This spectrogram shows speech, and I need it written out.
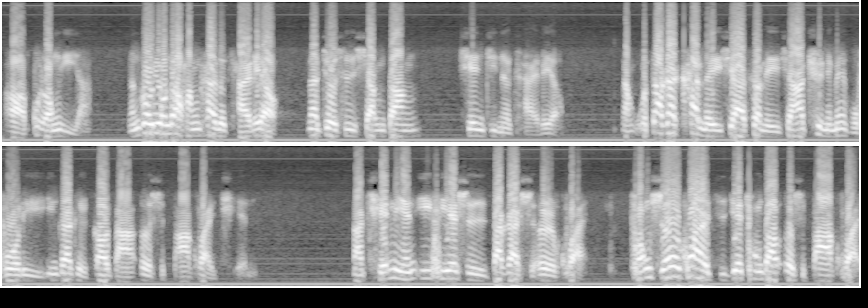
啊，不容易啊！能够用到航太的材料，那就是相当先进的材料。那我大概看了一下，算了一下，去年每股获利应该可以高达二十八块钱。那前年 EPS 大概十二块，从十二块直接冲到二十八块，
